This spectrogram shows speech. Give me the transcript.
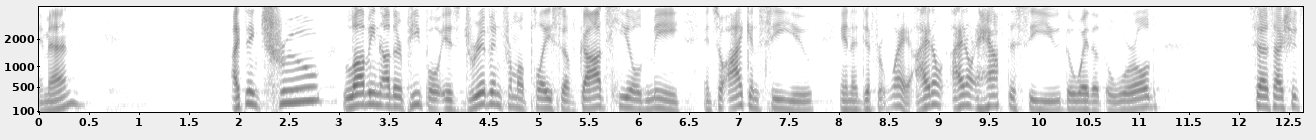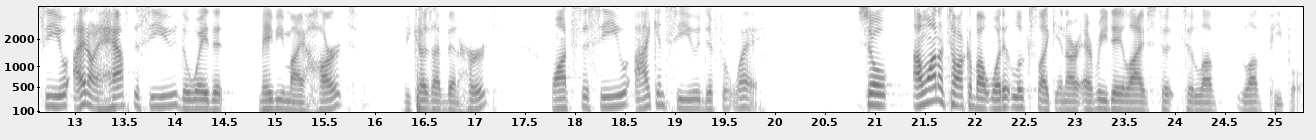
Amen? I think true loving other people is driven from a place of God's healed me, and so I can see you in a different way. I don't, I don't have to see you the way that the world says I should see you. I don't have to see you the way that maybe my heart, because I've been hurt, wants to see you, I can see you a different way. So I want to talk about what it looks like in our everyday lives to, to love, love people.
